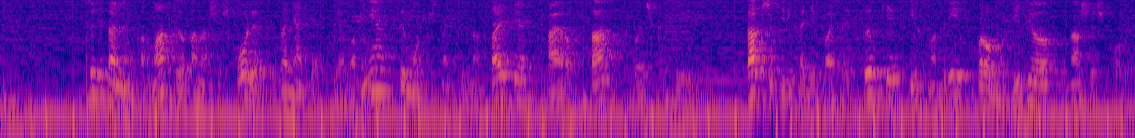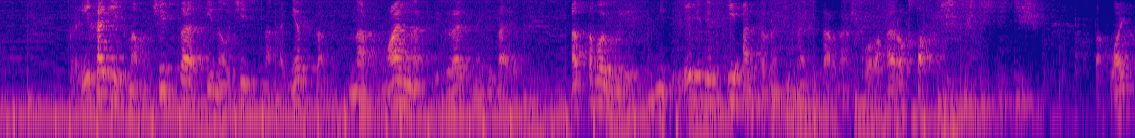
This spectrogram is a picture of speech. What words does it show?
Всю детальную информацию о нашей школе, занятиях и обо мне ты можешь найти на сайте irockstar.tv. Также переходи по этой ссылке и смотри промо-видео нашей школы. Приходи к нам учиться и научись наконец-то нормально играть на гитаре. А с тобой были Дмитрий Лебедев и альтернативная гитарная школа iRockstar. Ставь лайк,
